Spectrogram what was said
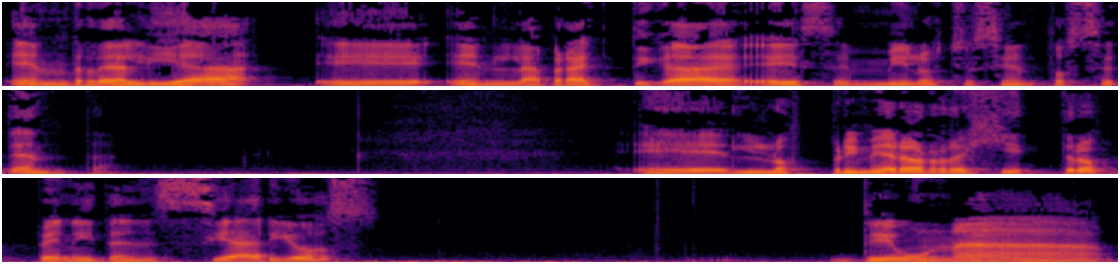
en realidad eh, en la práctica es en 1870. los primeros registros penitenciarios de una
